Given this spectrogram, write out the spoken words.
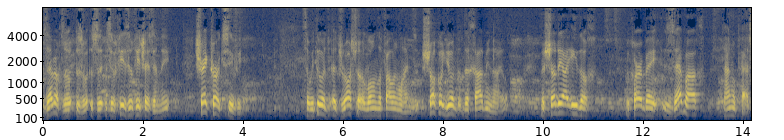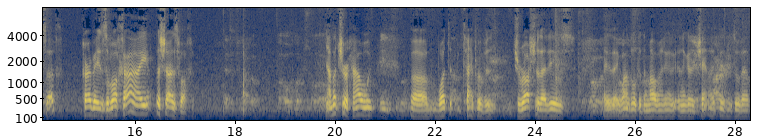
Zevach zivchi zivchi shrek krok sivi. So we do a, a drasha along the following lines: Shoko yud dechad minayil, v'shadi ha'idach v'karbe zevach tahanu pesach, karbe zvachai l'shar zvachim. I'm not sure how, uh, what type of drasha that is. I, I wanted to look at the Malvin and I got a chance. I didn't do that.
